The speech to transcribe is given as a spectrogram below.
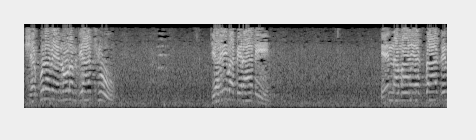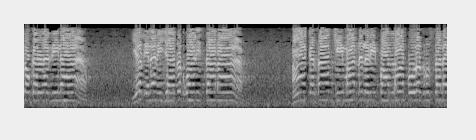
شکونه به نورم زیاد شو تیاری به پیرالی انما یستاذنک الذین یقینا اجازه غواړي ستانه آکسان چې ایمان لري په الله پورز رسنه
